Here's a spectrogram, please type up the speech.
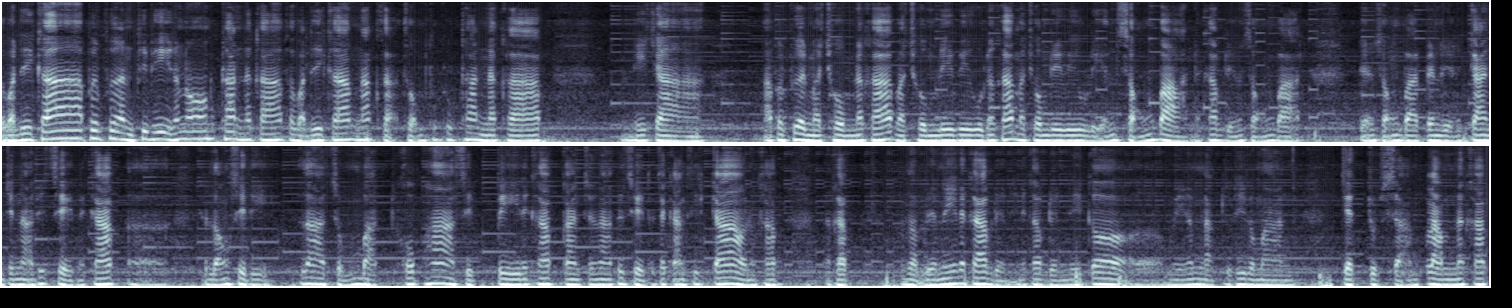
สวัสดีครับเพื่อนๆ พี่ๆน้องๆทุกท่านนะครับ สวัสดีครับนักสะสมทุก ๆ ท่านนะครับวันนี้จะพาเพื่อนๆมาชมนะครับ มาชมรีวิวนะครับ มาชมรีวิวเหรียญ2 บาทนะครับเหรียญ2 บาทเหรียญ2 บาทเป็นเหรียญการจนาพิเศษนะครับเออฉลองสิริราชสมบัติครบ 50 ปีนะครับ การจนาพิเศษรัชกาลที่9นะครับนะครับสำหรับเหรียญนี้นะครับเหรียญนี้นะครับเหรียญนี้ก็เมีน้ำหนักอยู่ที่ประมาณ 7.3 กรัมนะครับ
